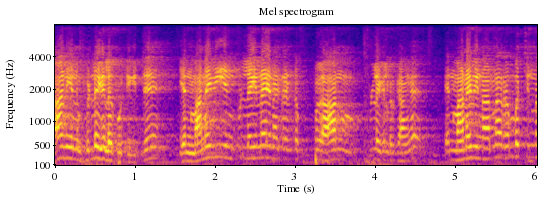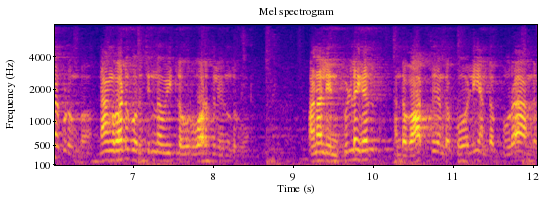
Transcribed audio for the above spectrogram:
நான் என் பிள்ளைகளை கூட்டிக்கிட்டு என் மனைவி என் பிள்ளைனா எனக்கு ரெண்டு ஆண் பிள்ளைகள் இருக்காங்க. என் மனைவி நான் ரொம்ப சின்ன குடும்பம். நாங்க பாட்டுக்கு ஒரு சின்ன வீட்டுல ஒரு ஓரத்துல இருந்துருவோம். ஆனால் என் பிள்ளைகள் அந்த வாத்து அந்த கோழி அந்த புறா அந்த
